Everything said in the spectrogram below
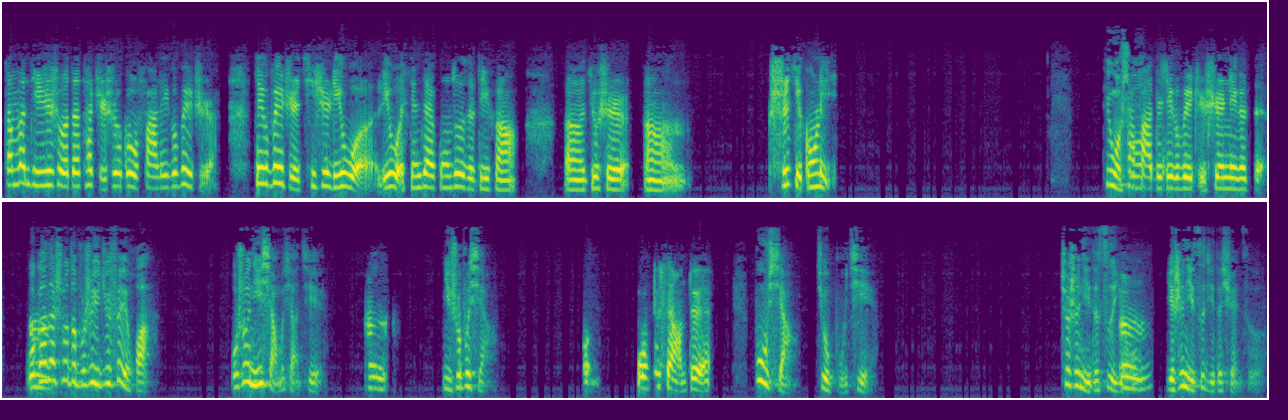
但问题是说的，他只是给我发了一个位置，这个位置其实离我离我现在工作的地方，嗯、就是嗯十几公里。听我说，他发的这个位置是那个的，我刚才说的不是一句废话，我说你想不想借？嗯，你说不想，我不想对，不想就不借，这是你的自由，嗯。也是你自己的选择，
